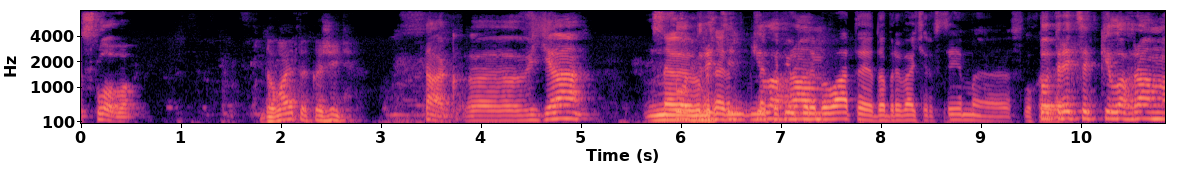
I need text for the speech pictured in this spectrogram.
слово, Давайте кажіть. так, е, я Не, 130 вибачайте, не хотів кілограм, перебивати. Добрий вечір всім. е, Слухаю. 130 кілограм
